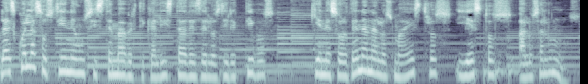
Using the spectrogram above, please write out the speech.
La escuela sostiene un sistema verticalista desde los directivos, quienes ordenan a los maestros y estos a los alumnos.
